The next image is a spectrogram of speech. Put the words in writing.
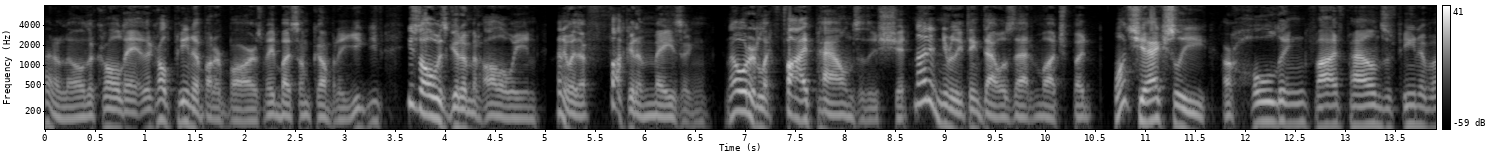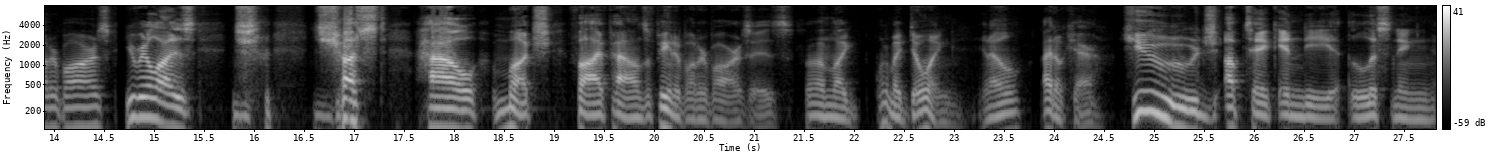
I don't know. They're called they're called peanut butter bars, made by some company. You, you used to always get them at Halloween. Anyway, they're fucking amazing. And I ordered like five pounds of this shit, and I didn't really think that was that much. But once you actually are holding five pounds of peanut butter bars, you realize just how much five pounds of peanut butter bars is. So I'm like, what am I doing? You know, I don't care. Huge uptake in the listening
